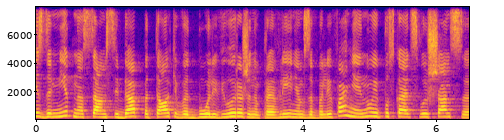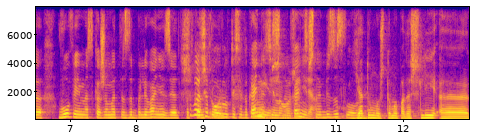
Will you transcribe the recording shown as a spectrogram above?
незаметно сам себя подталкивает более выраженным проявлением заболевания, ну и пускает свой шанс э, вовремя, скажем, это заболевание взять под Швидше контроль. повернутися до Конечно, повноцінного життя. конечно, безусловно. Я думаю, что мы подошли э,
